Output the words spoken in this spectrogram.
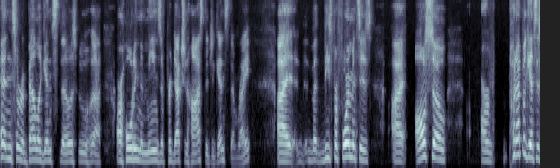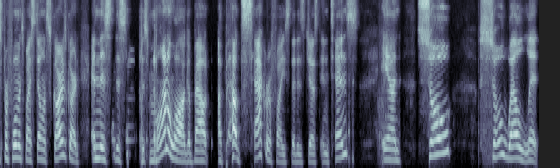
men to rebel against those who uh, are holding the means of production hostage against them, right? Uh, but these performances uh, also are put up against this performance by Stellan Skarsgård and this this this monologue about about sacrifice that is just intense and so so well lit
